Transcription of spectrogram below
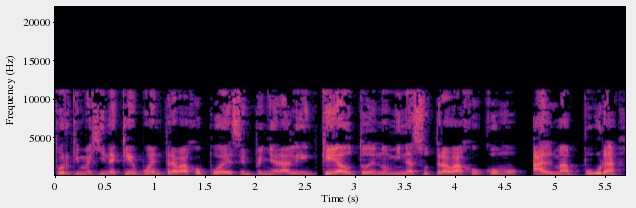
porque imagina qué buen trabajo puede desempeñar alguien que autodenomina su trabajo como alma pura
